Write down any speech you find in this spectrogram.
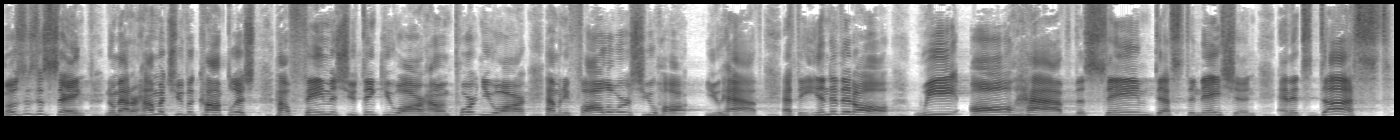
Moses is saying no matter how much you've accomplished, how famous you think you are, how important you are, how many followers you, ha- you have, at the end of it all, we all have the same destination, and it's dust.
